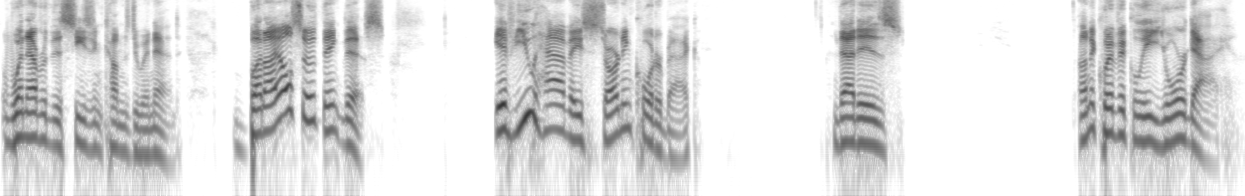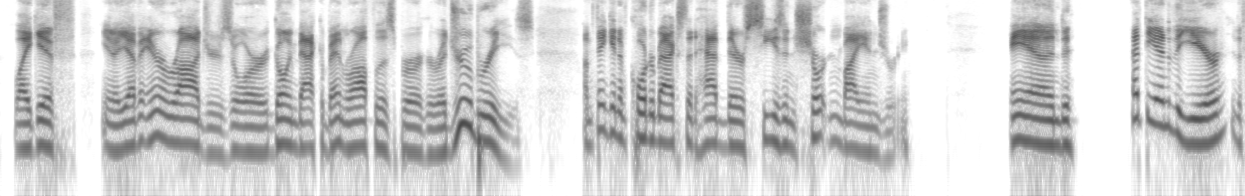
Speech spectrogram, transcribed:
whenever this season comes to an end. But I also think this if you have a starting quarterback that is unequivocally your guy. Like if you know you have Aaron Rodgers or going back to Ben Roethlisberger, a Drew Brees. I'm thinking of quarterbacks that had their season shortened by injury, and at the end of the year, the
